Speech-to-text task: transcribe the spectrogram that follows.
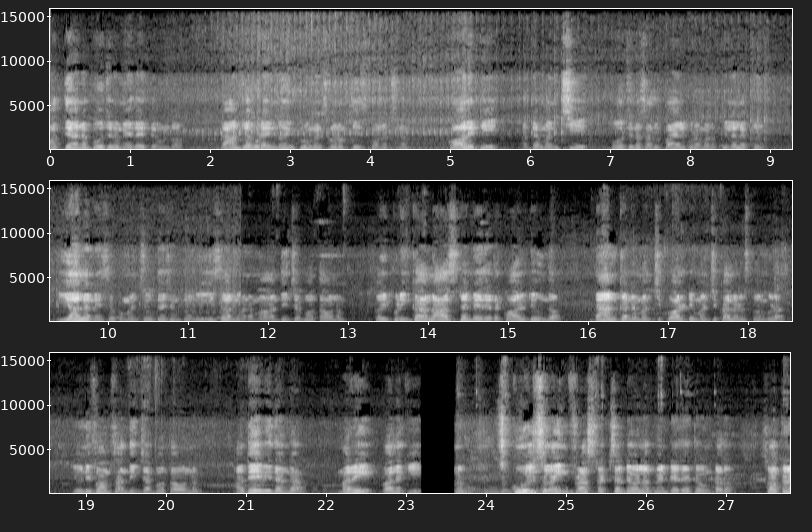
మధ్యాహ్న భోజనం ఏదైతే ఉందో దాంట్లో కూడా ఎన్నో ఇంప్రూవ్మెంట్స్ మనం తీసుకొని వచ్చినాం. క్వాలిటీ అంటే మంచి భోజన సదుపాయాలు కూడా మనం పిల్లలకి ఇవ్వాలనేసి ఒక మంచి ఉద్దేశంతో ఈసారి మనం అందించబోతా ఉన్నాం. సో ఇప్పుడు ఇంకా లాస్ట్ టైం ఏదైతే క్వాలిటీ ఉందో దానికన్నా మంచి క్వాలిటీ మంచి కలర్స్తో కూడా యూనిఫామ్స్ అందించబోతా ఉన్నాం. అదే విధంగా మరి వాళ్ళకి స్కూల్స్లో ఇన్ఫ్రాస్ట్రక్చర్ డెవలప్మెంట్ ఏదైతే ఉంటుందో సో అక్కడ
